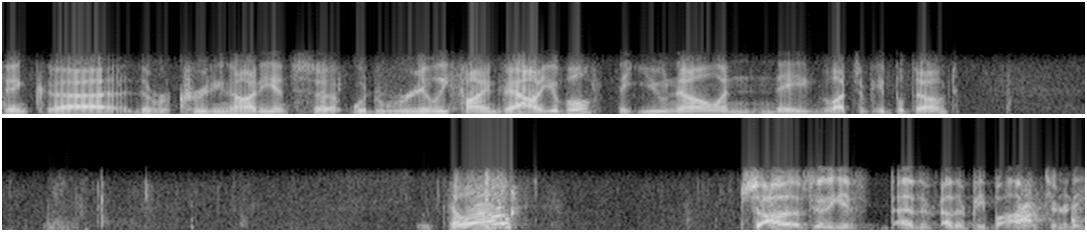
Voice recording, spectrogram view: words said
think uh, the recruiting audience uh, would really find valuable that you know and they lots of people don't. Hello. So I was going to give other other people opportunity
